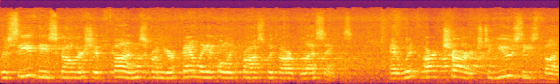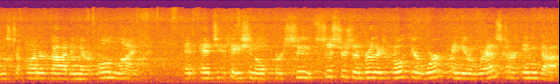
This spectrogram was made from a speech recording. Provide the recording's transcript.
Receive these scholarship funds from your family at Holy Cross with our blessings and with our charge to use these funds to honor God in your own life and educational pursuits. Sisters and brothers, both your work and your rest are in God.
